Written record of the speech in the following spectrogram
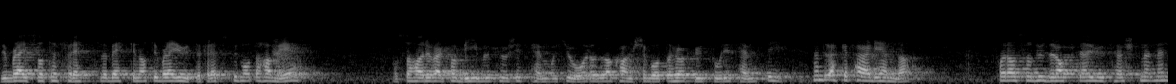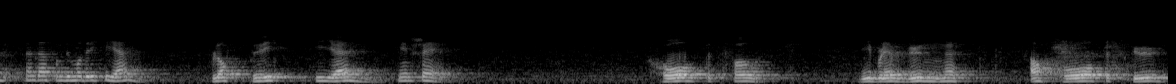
Du blei så tilfreds ved bekken at du blei utilfreds. Du måtte ha mer. Og så har du vært på bibelkurs i 25 år, og du har kanskje gått og hørt Guds ord i 50, men du er ikke ferdig enda. For altså, du drakk deg utørst, men, men, men det er som du må drikke igjen. Blott drikk igjen, min sjel. Håpets folk, de ble vunnet av håpets Gud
